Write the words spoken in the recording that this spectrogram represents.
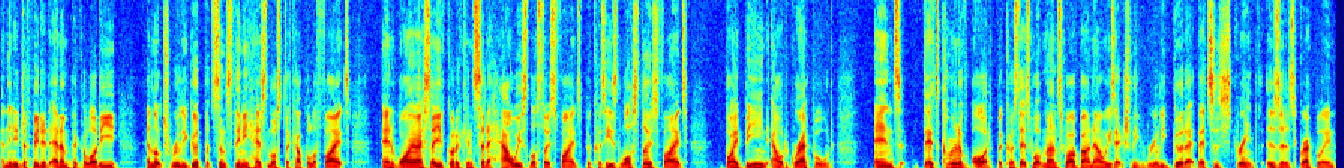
And then he defeated Adam Piccolotti and looked really good. But since then, he has lost a couple of fights. And why I say you've got to consider how he's lost those fights, because he's lost those fights by being out grappled. And that's kind of odd, because that's what Mansoor Barnawi is actually really good at. That's his strength, is it his grappling.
